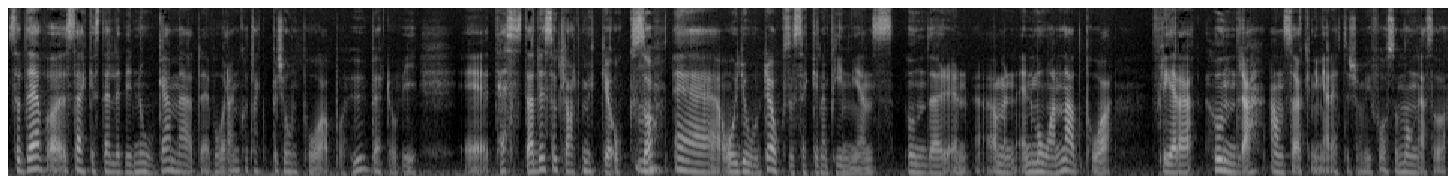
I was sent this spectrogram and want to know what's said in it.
Så det var, säkerställde vi noga med vår kontaktperson på, på Hubert och vi eh, testade såklart mycket också mm. eh, och gjorde också second opinions under en, ja, en månad på flera hundra ansökningar eftersom vi får så många så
